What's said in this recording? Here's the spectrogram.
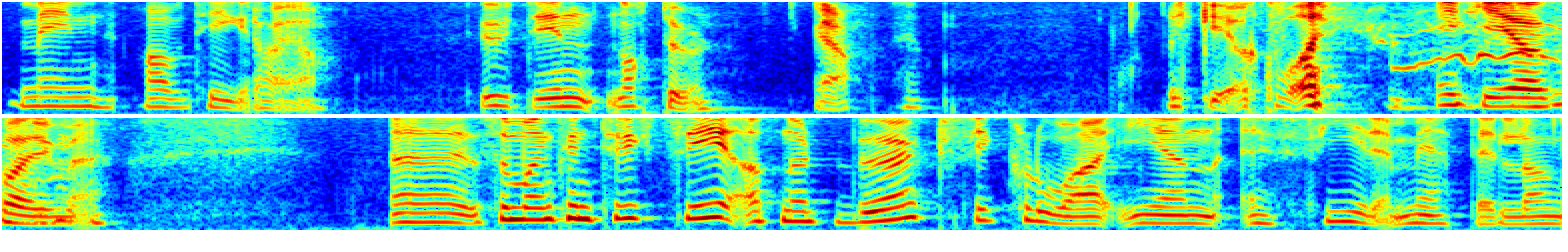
menn av tigerhaier. Ute i naturen. Ja. Ikke i akvarium. Ikke i akvariet. Uh, så man kan trygt si at når Bert fikk kloa i en eh, fire meter lang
